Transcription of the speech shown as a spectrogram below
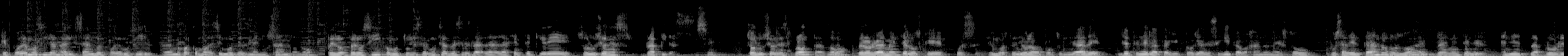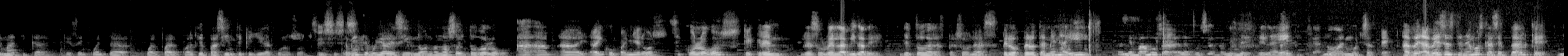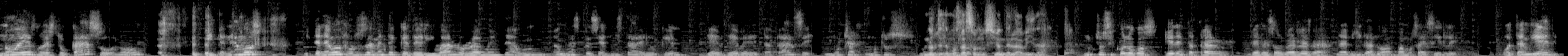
que podemos ir analizando y podemos ir, a lo mejor como decimos, desmenuzando, ¿no? Pero, pero sí, como tú dices, muchas veces la, la, gente quiere soluciones rápidas. Sí soluciones prontas, ¿no? Pero realmente los que pues hemos tenido la oportunidad de, de tener la trayectoria de seguir trabajando en esto, pues adentrándonos, ¿no? realmente en, el, en la problemática que se encuentra cual, cualquier paciente que llega con nosotros. Sí, sí, También te voy a decir, no, no, no soy todólogo. hay, hay, compañeros psicólogos que creen resolver la vida de, de todas las personas, pero, pero también ahí también vamos a la cuestión también de, de, la ética, ¿no? En muchos aspectos. A, a, veces tenemos que aceptar que no es nuestro caso, ¿no? Y tenemos, y tenemos forzosamente que derivarlo realmente a un, a un especialista de lo que él debe, debe tratarse. Muchas, muchos, No tenemos la solución de la vida. Muchos psicólogos quieren tratar de resolverles la, la vida, ¿no? Vamos a decirle. O también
